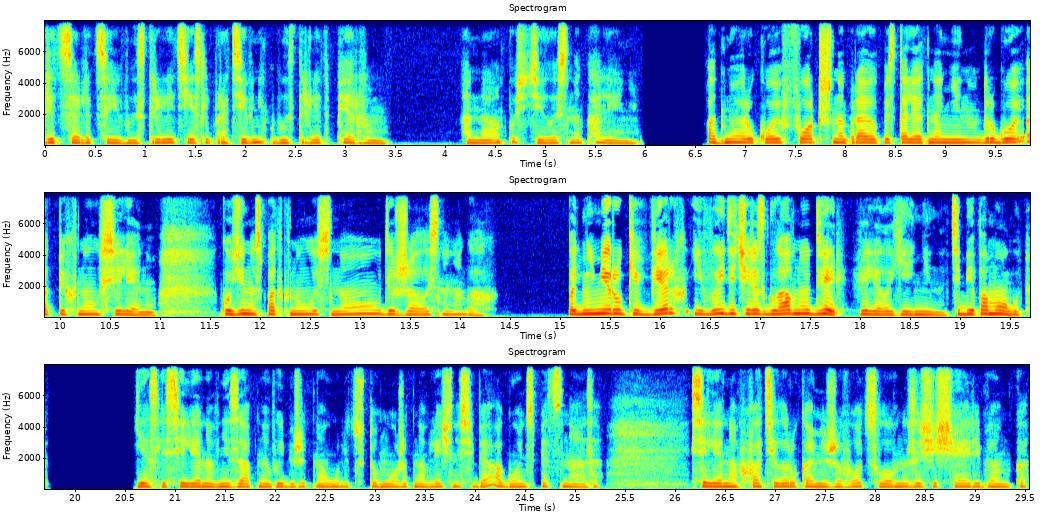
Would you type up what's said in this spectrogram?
прицелиться и выстрелить, если противник выстрелит первым. Она опустилась на колени. Одной рукой Фордж направил пистолет на Нину, другой отпихнул Селену. Кузина споткнулась, но удержалась на ногах. «Подними руки вверх и выйди через главную дверь», — велела ей Нина. «Тебе помогут». Если Селена внезапно выбежит на улицу, то может навлечь на себя огонь спецназа. Селена обхватила руками живот, словно защищая ребенка.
